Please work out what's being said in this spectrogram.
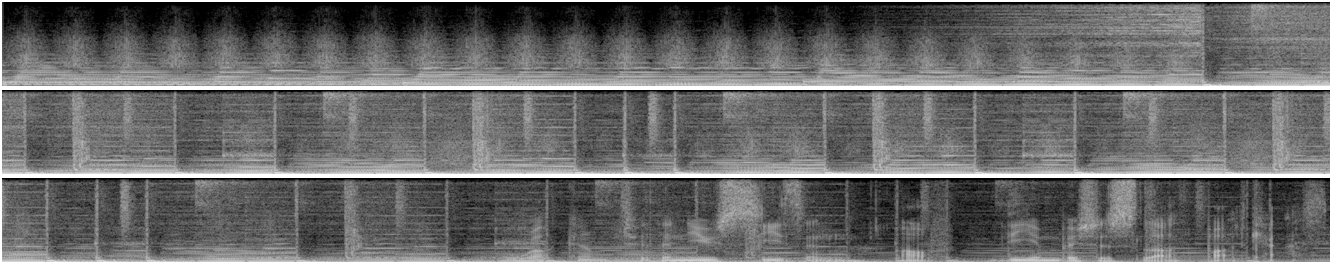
Welcome to the new season of the Ambitious Sloth podcast.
